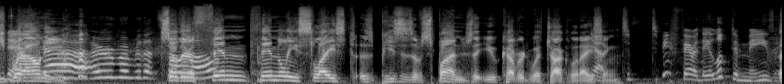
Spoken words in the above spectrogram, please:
sponge eat brownie. Yeah, I remember that So so, they're well. thin, thinly sliced uh, pieces of sponge that you covered with chocolate Yeah. icing. To, to be fair, they looked amazing.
